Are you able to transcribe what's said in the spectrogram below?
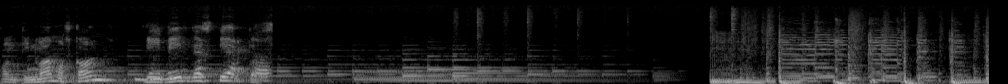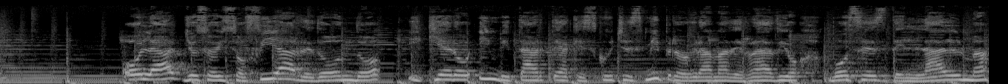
Continuamos con Vivir despiertos. Hola, yo soy Sofía Redondo y quiero invitarte a que escuches mi programa de radio Voces del Alma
